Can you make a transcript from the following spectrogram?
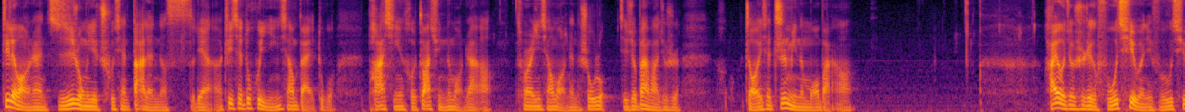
这类网站极容易出现大量的死链啊，这些都会影响百度爬行和抓取你的网站啊，从而影响网站的收录。解决办法就是找一些知名的模板啊。还有就是这个服务器问题，服务器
